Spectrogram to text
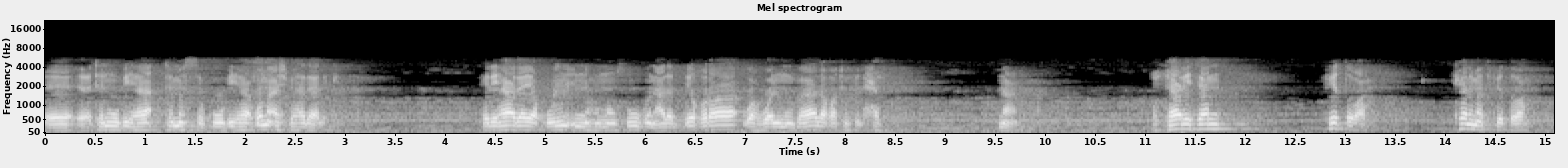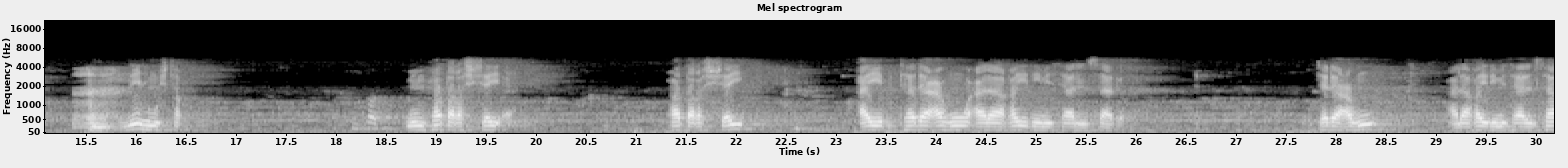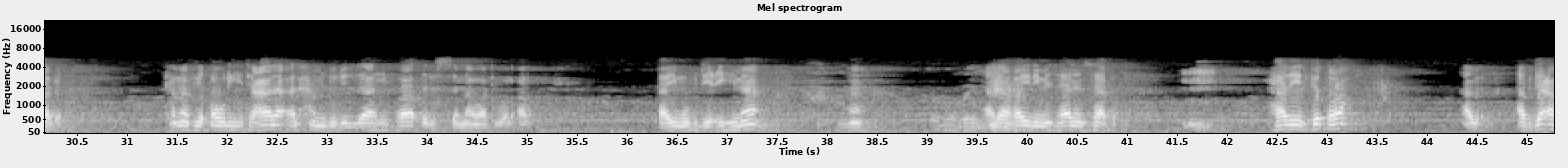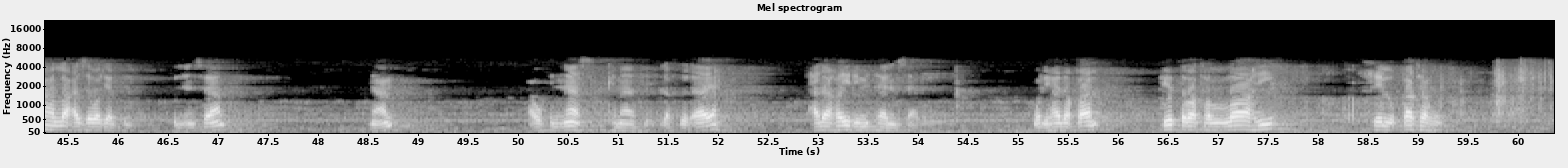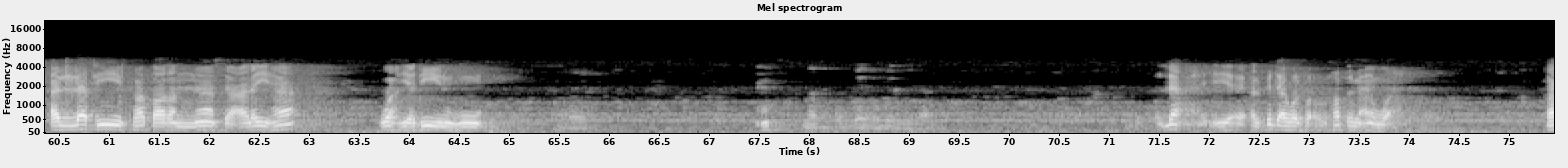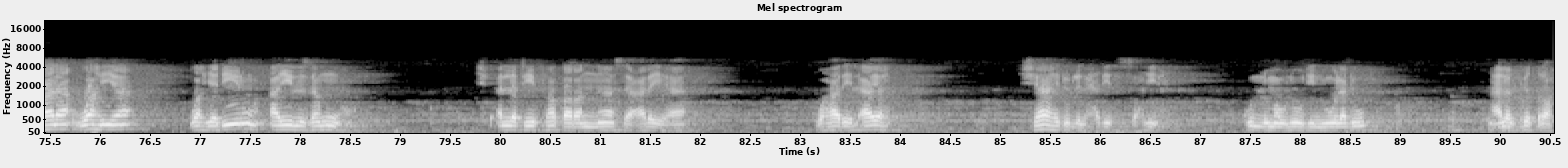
اعتنوا بها تمسكوا بها وما أشبه ذلك. فلهذا يقولون إنه منصوب على الإغراء وهو المبالغة في الحث نعم. ثالثا فطرة. كلمة فطرة منين مشتق؟ من فطر الشيء. فطر الشيء أي ابتدعه على غير مثال سابق. ابتدعه على غير مثال سابق. كما في قوله تعالى الحمد لله فاطر السماوات والأرض. أي مبدعهما على غير مثال سابق. هذه الفطرة أبدعها الله عز وجل في الإنسان. نعم. أو في الناس كما في لفظ الآية على غير مثال سابق. ولهذا قال فطرة الله خلقته التي فطر الناس عليها وهي دينه. لا البدعة والفطر معنى واحد. قال وهي وهي دينه أي الزموها التي فطر الناس عليها. وهذه الآية شاهد للحديث الصحيح. كل مولود يولد على الفطرة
